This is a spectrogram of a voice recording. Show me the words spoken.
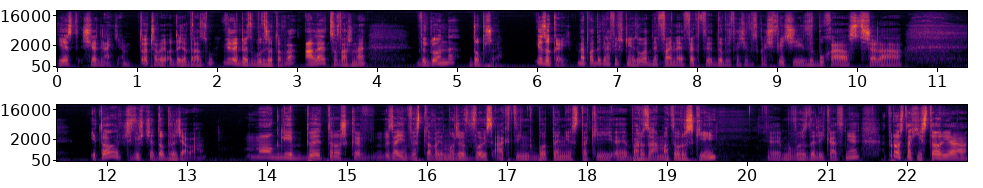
jest średniakiem. To trzeba oddać od razu. Widać, że jest budżetowa, ale co ważne, wygląda dobrze. Jest ok. Napady graficznie jest ładne, fajne efekty, dobrze to się wszystko świeci, wybucha, strzela, i to oczywiście dobrze działa. Mogliby troszkę zainwestować może w voice acting, bo ten jest taki e, bardzo amatorski, mówiąc delikatnie. Prosta historia,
